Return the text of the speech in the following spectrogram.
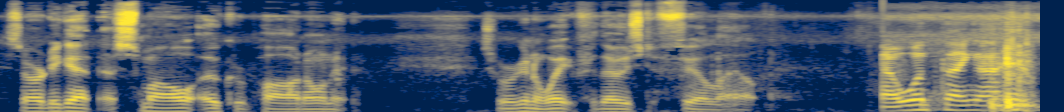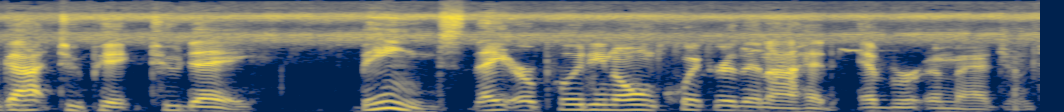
It's already got a small okra pod on it. So we're gonna wait for those to fill out. Now one thing I have got to pick today, beans. They are putting on quicker than I had ever imagined.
